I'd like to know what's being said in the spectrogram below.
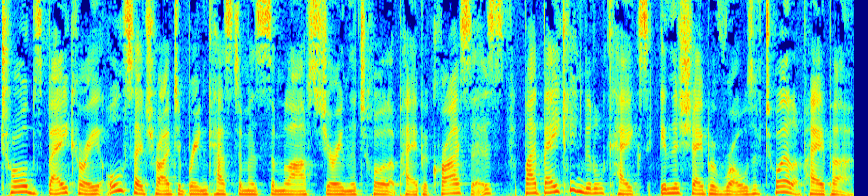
Traub's Bakery also tried to bring customers some laughs during the toilet paper crisis by baking little cakes in the shape of rolls of toilet paper.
